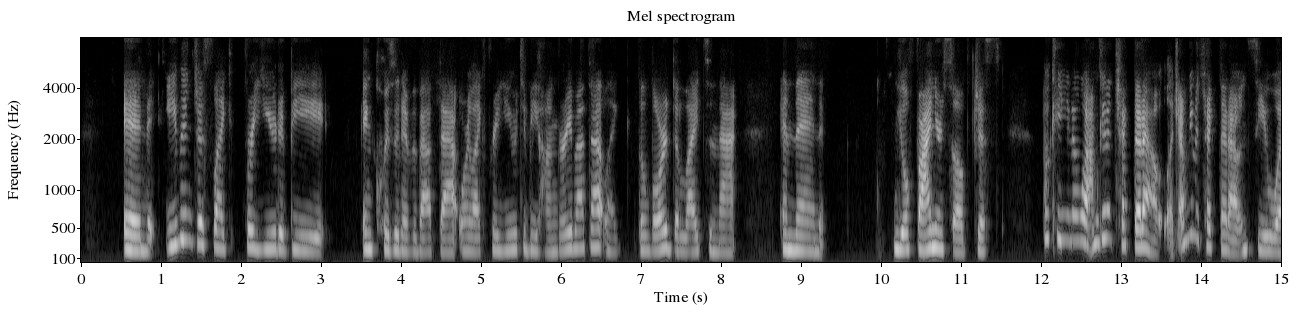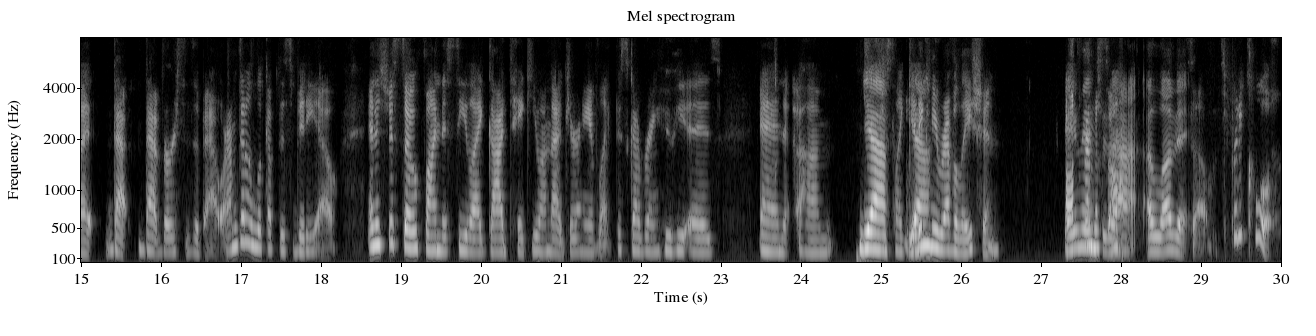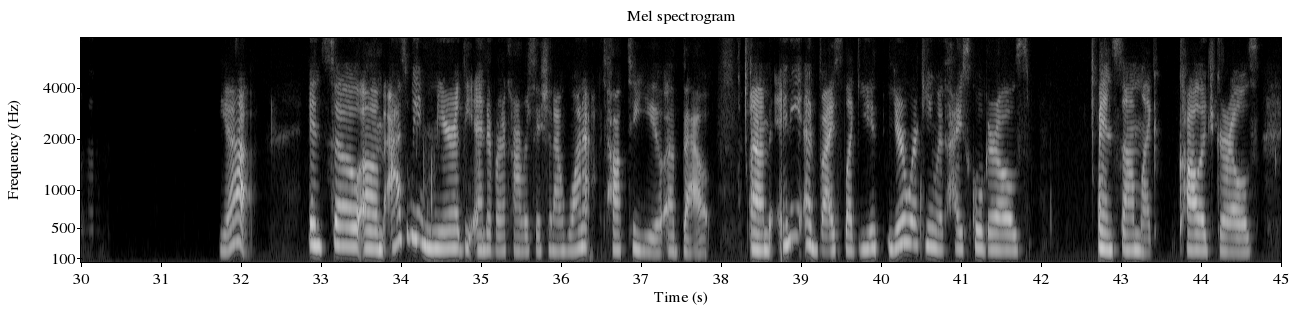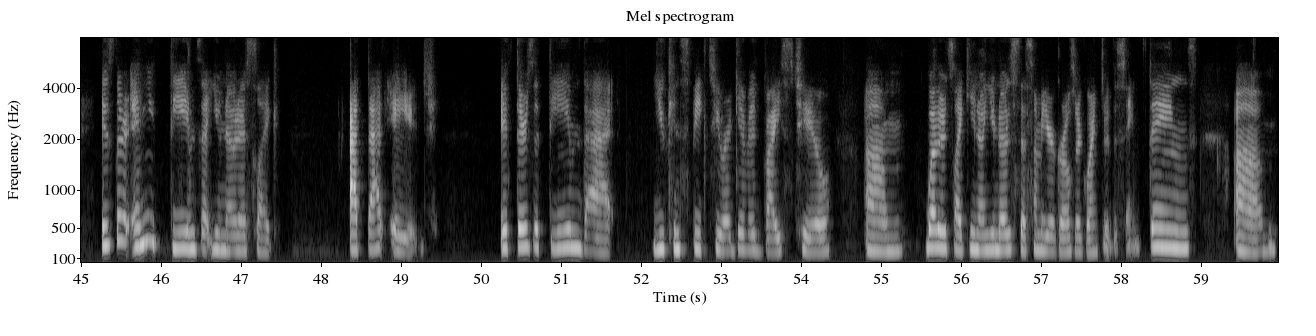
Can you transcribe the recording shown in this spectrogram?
And even just like for you to be inquisitive about that or like for you to be hungry about that like the lord delights in that. And then you'll find yourself just okay you know what? I'm gonna check that out. Like i'm gonna check that out and see what that that verse is about or i'm gonna look up this video. And it's just so fun to see like god take you on that journey of like discovering who he is and um yeah just like getting yeah. new revelation amen to that. I love it. So it's pretty cool. Yeah. And so um as we near the end of our conversation i want to talk to you about um any advice like you you're working with high school girls and some like college girls. Is there any themes that you notice like at that age if there's a theme that you can speak to or give advice to um, whether it's like you know you notice that some of your girls are going through the same things um,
